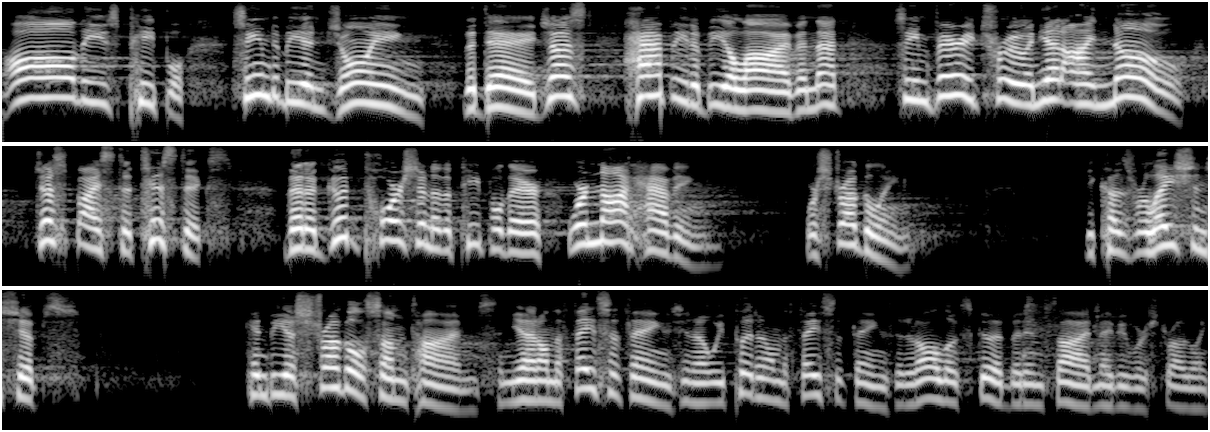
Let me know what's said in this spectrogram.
All these people seemed to be enjoying the day, just happy to be alive. And that seemed very true. And yet, I know just by statistics that a good portion of the people there were not having we're struggling because relationships can be a struggle sometimes. And yet, on the face of things, you know, we put on the face of things that it all looks good, but inside maybe we're struggling.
